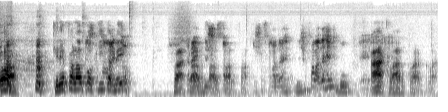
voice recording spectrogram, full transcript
Ó, queria falar um deixa pouquinho falar, também. Então. Vai, fala, deixa, fala, fala, fala, deixa, eu falar da, deixa eu falar da Red Bull. É, ah, claro, claro, claro.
